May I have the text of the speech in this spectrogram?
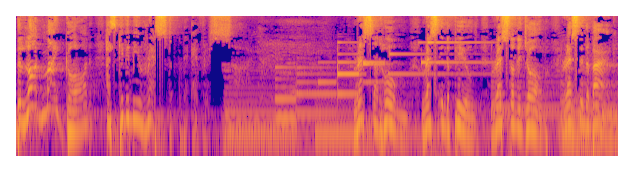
the Lord my God has given me rest on every side. Rest at home, rest in the field, rest on the job, rest in the bank,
